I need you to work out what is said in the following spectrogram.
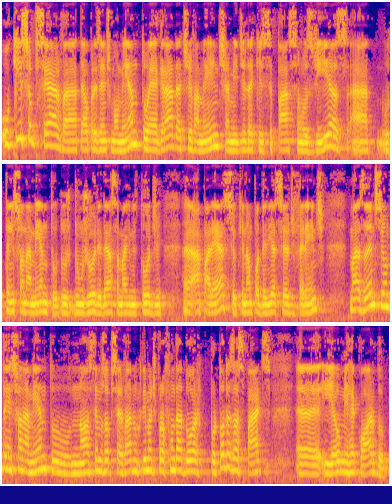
O que se observa até o presente momento é gradativamente, à medida que se passam os dias, a, o tensionamento do, de um júri dessa magnitude eh, aparece, o que não poderia ser diferente. Mas antes de um tensionamento, nós temos observado um clima de profunda dor por todas as partes, eh, e eu me recordo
